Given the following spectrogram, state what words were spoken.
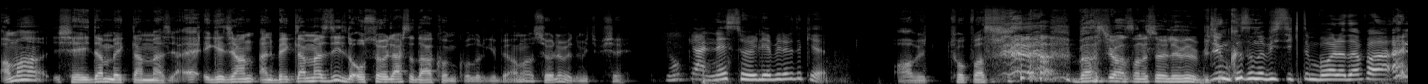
ama şeyden beklenmez. Ya, E- Egecan hani beklenmez değil de o söylerse daha komik olur gibi. Ama söylemedim hiçbir şey. Yok yani ne söyleyebilirdi ki? Abi çok fazla. ben şu an sana söyleyebilirim. Bir Dün kızını bir siktim bu arada falan.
